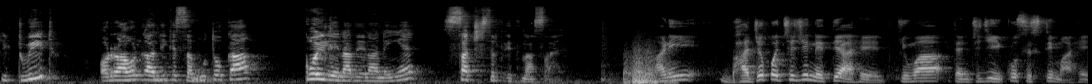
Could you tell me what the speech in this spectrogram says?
की ट्वीट और राहुल गांधी के सबूतों का कोई लेना देना नहीं है सच सिर्फ इतना सा है। आणि भाजपचे जे नेते आहेत किंवा त्यांची जी इकोसिस्टीम आहे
